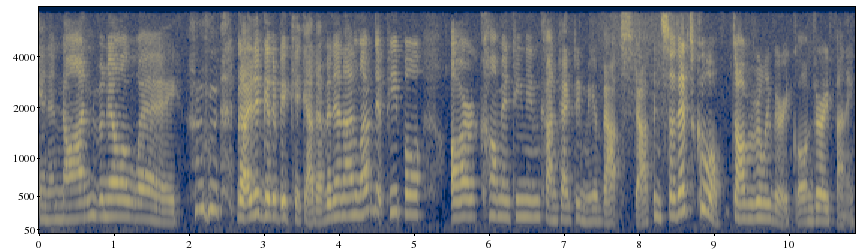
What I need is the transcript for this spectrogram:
in a non vanilla way. but I did get a big kick out of it, and I loved it. People are commenting and contacting me about stuff. And so that's cool. It's all really very cool and very funny.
